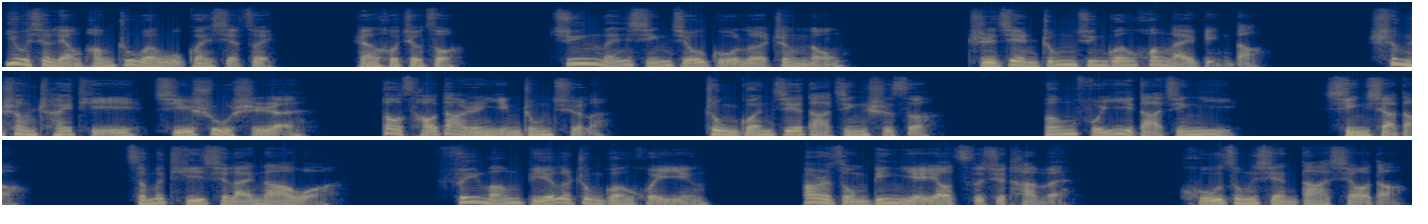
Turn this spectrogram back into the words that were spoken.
又向两旁诸文武官谢罪，然后就坐。军门行酒鼓乐正浓，只见中军官慌来禀道：“圣上差提其数十人到曹大人营中去了。”众官皆大惊失色，帮府亦大惊异，心下道：“怎么提起来拿我？”飞忙别了众官回营。二总兵也要辞去探问，胡宗宪大笑道：“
